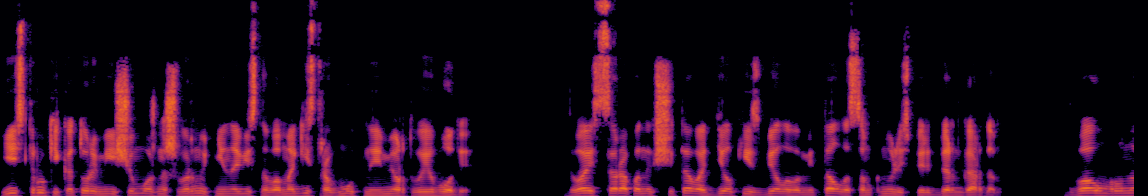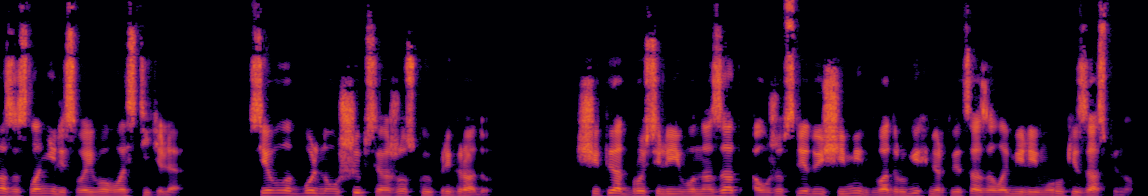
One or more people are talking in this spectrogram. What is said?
Есть руки, которыми еще можно швырнуть ненавистного магистра в мутные мертвые воды. Два исцарапанных щита в отделке из белого металла сомкнулись перед Бернгардом. Два умруна заслонили своего властителя. Всеволод больно ушибся о жесткую преграду. Щиты отбросили его назад, а уже в следующий миг два других мертвеца заломили ему руки за спину.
